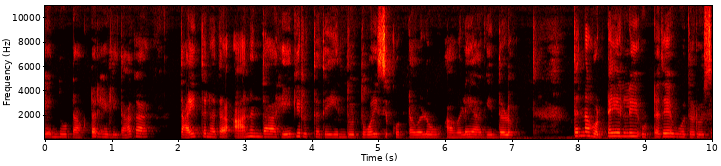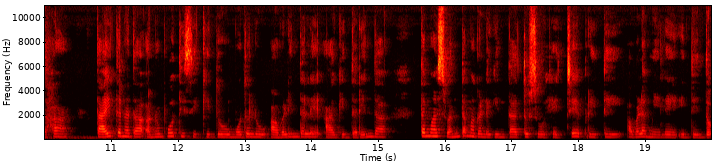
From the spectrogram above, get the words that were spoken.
ಎಂದು ಡಾಕ್ಟರ್ ಹೇಳಿದಾಗ, ತಾಯ್ತನದ ಆನಂದ ಹೇಗಿರುತ್ತದೆ ಎಂದು ತೋರಿಸಿಕೊಟ್ಟವಳು ಅವಳೇ ಆಗಿದ್ದಳು. ತನ್ನ ಹೊಟ್ಟೆಯಲ್ಲಿ ಹುಟ್ಟದೇ ಹೋದರೂ ಸಹ ತಾಯ್ತನದ ಅನುಭೂತಿ ಸಿಕ್ಕಿದ್ದು ಮೊದಲು ಅವಳಿಂದಲೇ ಆಗಿದ್ದರಿಂದ ತಮ್ಮ ಸ್ವಂತ ಮಗಳಿಗಿಂತ ತುಸು ಹೆಚ್ಚೇ ಪ್ರೀತಿ ಅವಳ ಮೇಲೆ ಇದ್ದಿದ್ದು.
